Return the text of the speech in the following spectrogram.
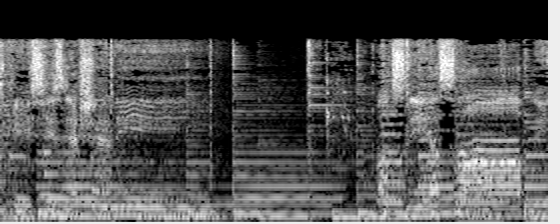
aký si znešený, mocný a slávny.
